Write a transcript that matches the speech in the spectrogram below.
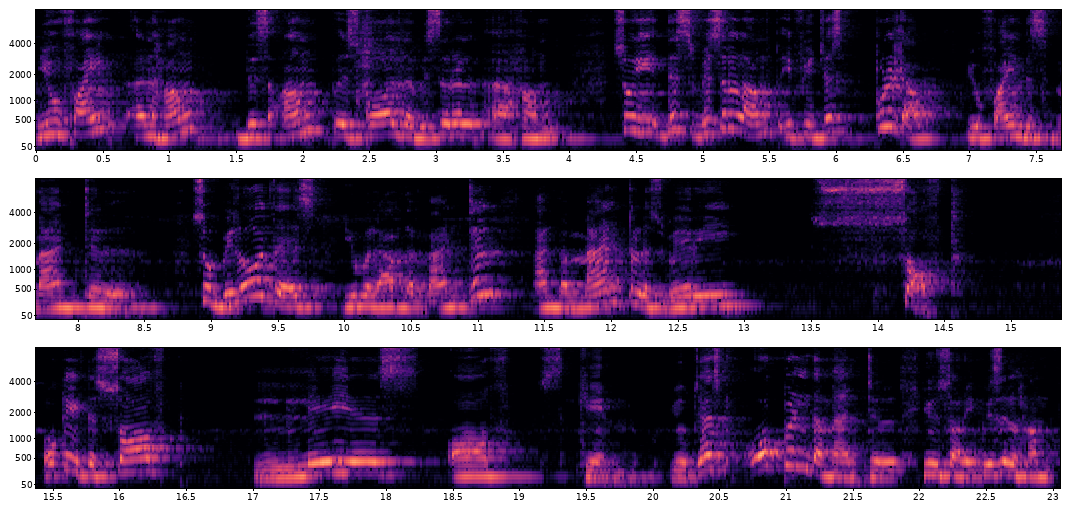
you find an hump. This hump is called the visceral uh, hump. So this visceral hump, if you just pull it up, you find this mantle. So below this, you will have the mantle and the mantle is very soft. Okay, it is soft layers of skin. You just open the mantle, you sorry, visceral hump.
